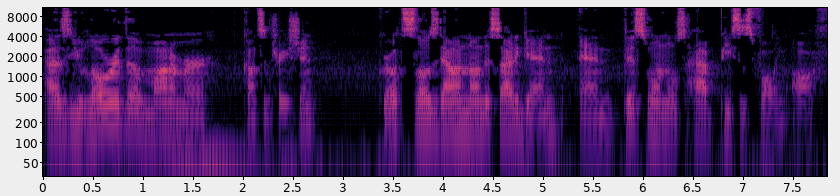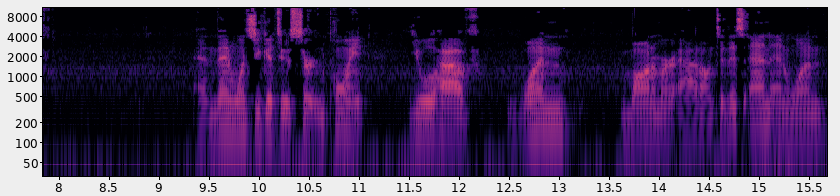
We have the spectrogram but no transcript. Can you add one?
As you lower the monomer concentration, growth slows down on this side again and this one will have pieces falling off. And then once you get to a certain point, you will have one monomer add on to this end and one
